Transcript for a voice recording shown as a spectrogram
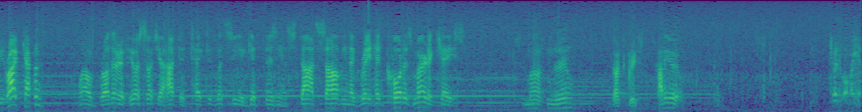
She's right, Captain. Well, brother, if you're such a hot detective, let's see you get busy and start solving the great headquarters murder case. Mrs. Martindale? Dr. Grayson. How do you do? Turn him over here.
